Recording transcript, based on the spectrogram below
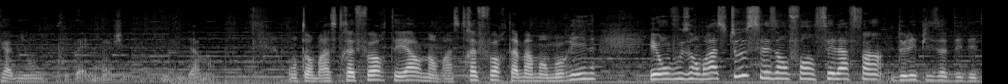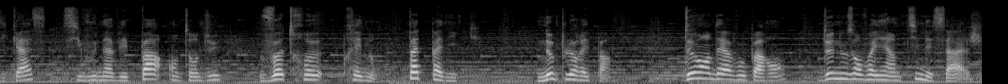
camion de poubelle magique, évidemment. On t'embrasse très fort Théa, on embrasse très fort ta maman Maureen. Et on vous embrasse tous les enfants. C'est la fin de l'épisode des dédicaces. Si vous n'avez pas entendu votre prénom, pas de panique. Ne pleurez pas. Demandez à vos parents de nous envoyer un petit message.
